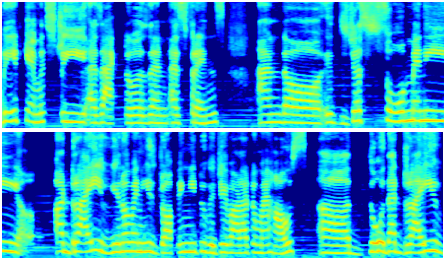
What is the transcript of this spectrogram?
great chemistry as actors and as friends, and uh, it's just so many. Uh, a drive, you know, when he's dropping me to Vijayawada to my house, uh, though that drive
